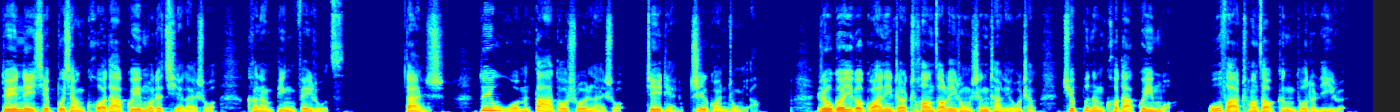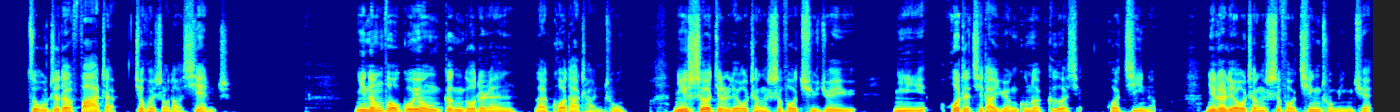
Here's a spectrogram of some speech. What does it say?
对于那些不想扩大规模的企业来说，可能并非如此，但是对于我们大多数人来说，这点至关重要。如果一个管理者创造了一种生产流程，却不能扩大规模，无法创造更多的利润，组织的发展就会受到限制。你能否雇佣更多的人来扩大产出？你设计的流程是否取决于你或者其他员工的个性或技能？你的流程是否清楚明确？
